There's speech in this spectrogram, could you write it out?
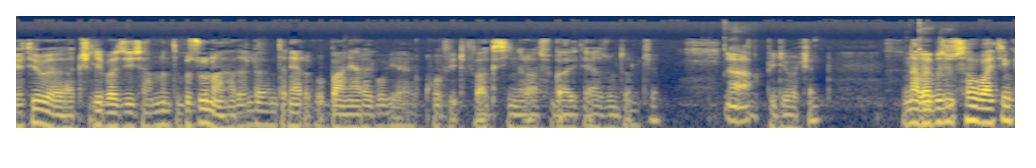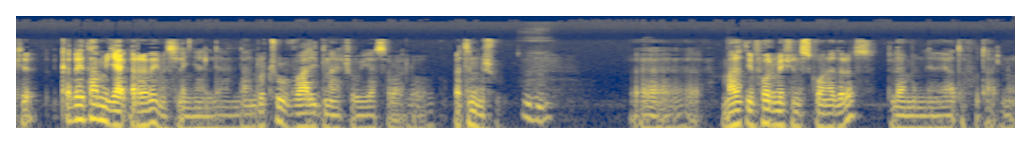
ዩቲብ actually በዚህ ሳምንት ብዙ ነው አደለ እንትን ያደረገው ban ያደረገው የኮቪድ vaccine ራሱ ጋር የተያዙ እንትኖችን ቪዲዮዎችን እና በብዙ ሰው I think ቅሬታም እያቀረበ ይመስለኛል። አንዳንዶቹ valid ናቸው እያስባለሁ በትንሹ። ማለት information እስከሆነ ድረስ ለምን ያጠፉታል ነው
